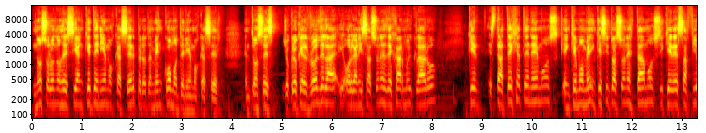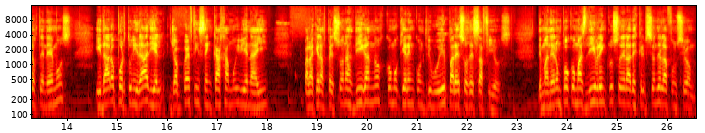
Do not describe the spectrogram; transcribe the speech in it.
no solo nos decían qué teníamos que hacer, pero también cómo teníamos que hacer. Entonces, yo creo que el rol de la organización es dejar muy claro qué estrategia tenemos, en qué, momento, en qué situación estamos y qué desafíos tenemos y dar oportunidad. Y el job crafting se encaja muy bien ahí para que las personas díganos cómo quieren contribuir para esos desafíos de manera un poco más libre incluso de la descripción de la función.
